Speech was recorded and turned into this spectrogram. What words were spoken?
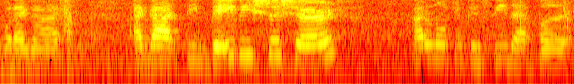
what I got. I got the baby shusher. I don't know if you can see that but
